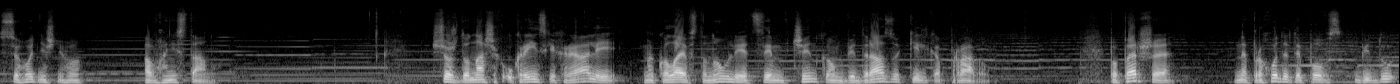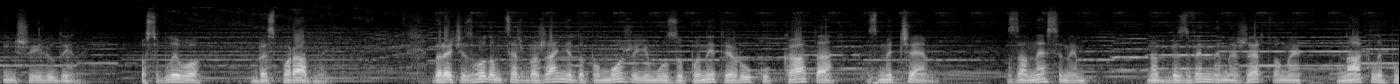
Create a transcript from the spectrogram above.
сьогоднішнього Афганістану. Що ж до наших українських реалій, Миколай встановлює цим вчинком відразу кілька правил. По-перше, не проходити повз біду іншої людини, особливо безпорадної. До речі, згодом це ж бажання допоможе йому зупинити руку ката з мечем, занесеним над безвинними жертвами наклепу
